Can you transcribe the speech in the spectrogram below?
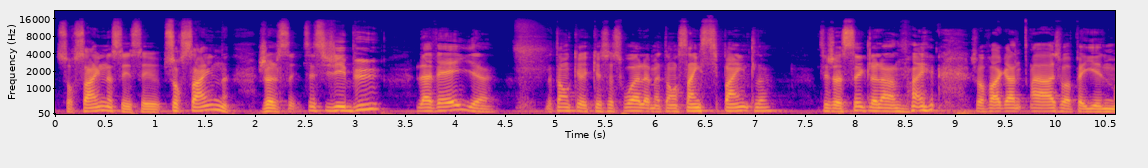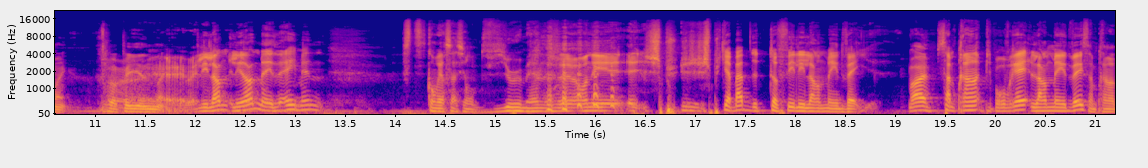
Sur scène, là, c'est, c'est- sur scène, je le sais. Tu sais, si j'ai bu la veille, mettons que, que ce soit, là, mettons, 5-6 pintes, là, sais, je sais que le lendemain, je vais faire comme, ah, je vais payer demain. Je vais payer demain. Euh, les lendemains, les lendemains, hey man, c'est une conversation de vieux, man. Je, on est, euh, je suis plus- je suis plus capable de toffer les lendemains de veille. Ouais. Ça me prend, puis pour vrai, lendemain de veille, ça me prend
